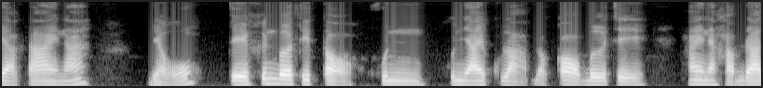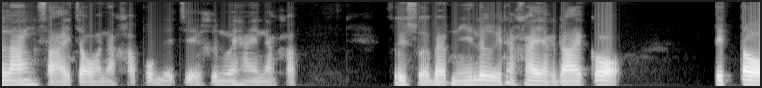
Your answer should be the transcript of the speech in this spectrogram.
อยากได้นะ เดี๋ยวเจขึ้นเบอร์ติดต่อคุณคุณยายกุหลาบ แล้วก็เบอร์เจให้นะครับ ด้านล่างซ้ายจอนะครับ ผมเดี๋ยวเจขึ้นไว้ให้นะครับ สวยๆแบบนี้เลยถ้าใครอยากได้ก็ ติดต่อ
